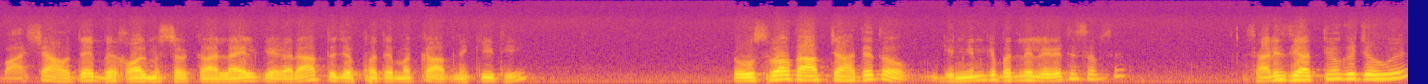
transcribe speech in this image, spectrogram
بادشاہ ہوتے بے قول مسٹر کارلائل کے اگر آپ تو جب فتح مکہ آپ نے کی تھی، تو اس وقت آپ چاہتے تو گن گن کے بدلے لے رہے تھے سب سے؟ ساری زیادتیوں کے جو ہوئے۔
